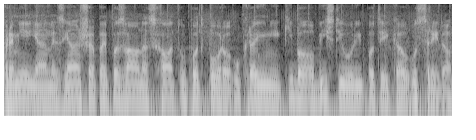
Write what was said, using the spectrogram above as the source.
Premijer Janez Janša pa je pozval na shod v podporo Ukrajini, ki bo ob isti uri potekal v sredo.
